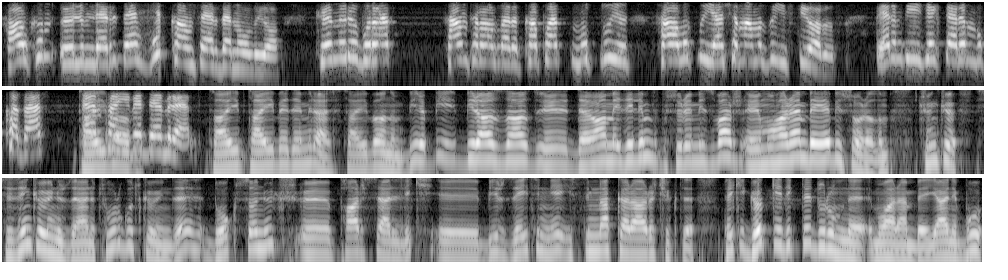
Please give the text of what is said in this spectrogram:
Halkın ölümleri de hep kanserden oluyor. Kömürü bırak, santralları kapat, mutlu, sağlıklı yaşamamızı istiyoruz. Benim diyeceklerim bu kadar. Tayyip ben Tayyip'e Demirel. Tayyip Tayyip'e Demirel, Tayyip Hanım. Bir, bir biraz daha e, devam edelim. Süremiz var. E, Muharrem Bey'e bir soralım. Çünkü sizin köyünüzde yani Turgut köyünde 93 e, parsellik e, bir zeytinliğe istimlak kararı çıktı. Peki Gökgedik'te durum ne Muharrem Bey? Yani bu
